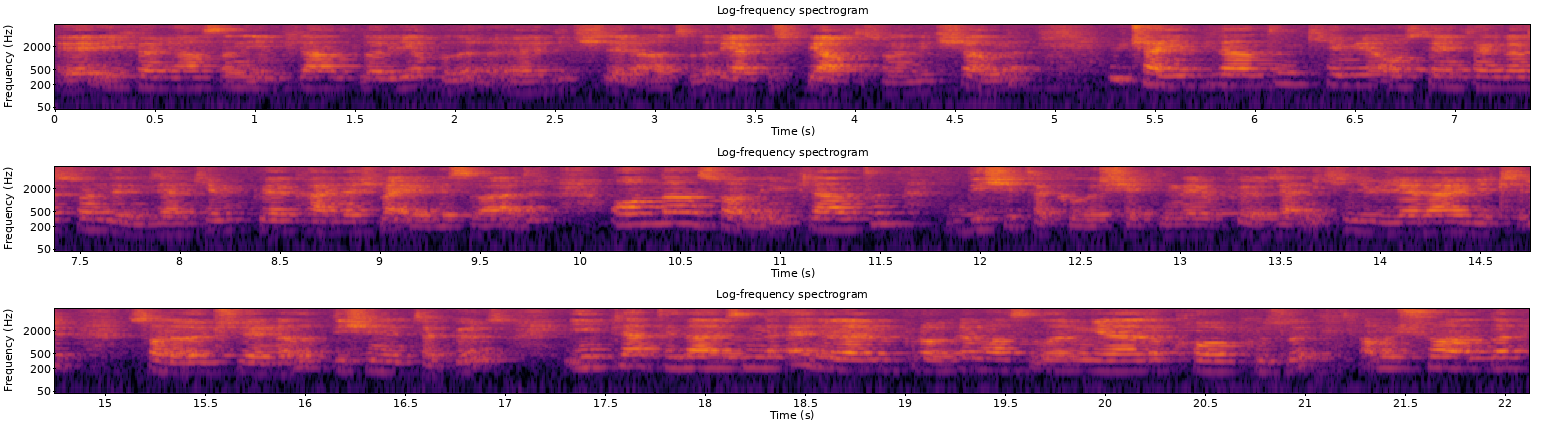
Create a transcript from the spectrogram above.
E, ilk önce hastanın implantları yapılır, e, dikişleri atılır. Yaklaşık bir hafta sonra dikiş alınır. 3 ay implantın kemiğe osteointegrasyon dediğimiz yani kemikle kaynaşma evresi vardır. Ondan sonra implantın dişi takılır şeklinde yapıyoruz. Yani ikinci bir cerrahi geçirip sonra ölçülerini alıp dişini takıyoruz. İmplant tedavisinde en önemli problem hastaların genelde korkusu. Ama şu anda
